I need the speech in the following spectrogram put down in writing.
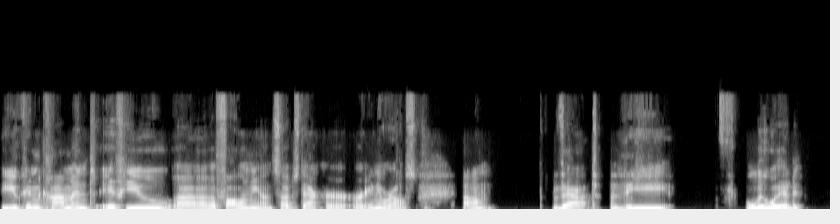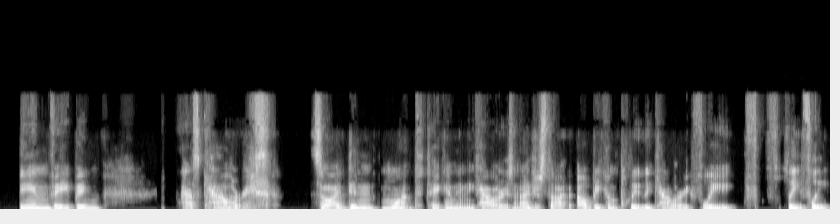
You can comment if you uh, follow me on Substack or, or anywhere else um, that the fluid in vaping has calories. So I didn't want to take in any calories, and I just thought I'll be completely calorie free, free, free,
